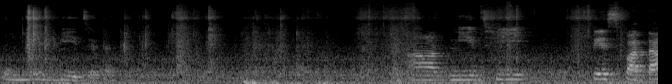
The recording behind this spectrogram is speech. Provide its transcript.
কুমড়োর বীজ এটা। আর নিয়েছি তেজপাতা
